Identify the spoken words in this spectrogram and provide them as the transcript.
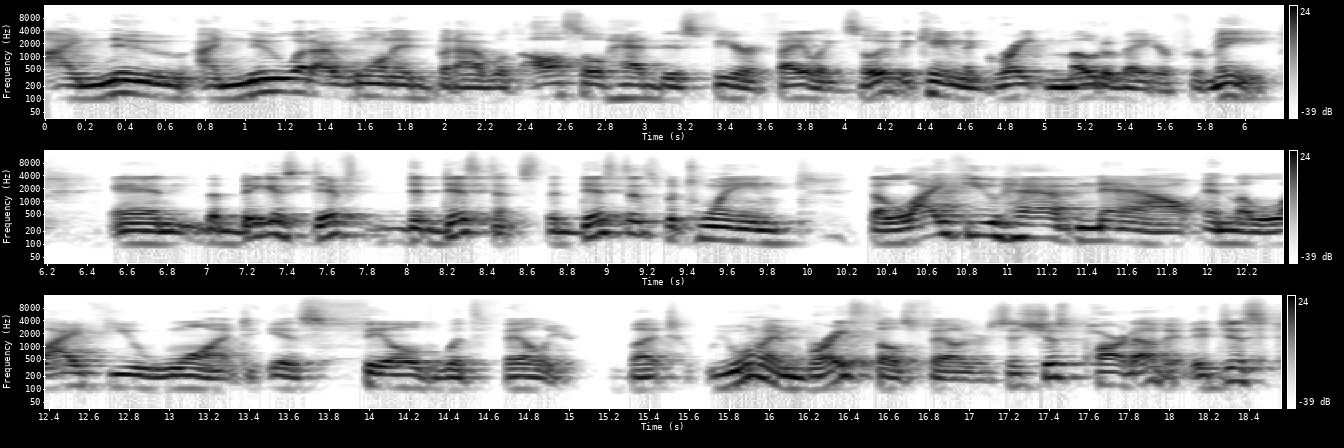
I knew I knew what I wanted, but I was also had this fear of failing. So it became the great motivator for me. And the biggest diff, the distance, the distance between the life you have now and the life you want is filled with failure. But we want to embrace those failures. It's just part of it. It just,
